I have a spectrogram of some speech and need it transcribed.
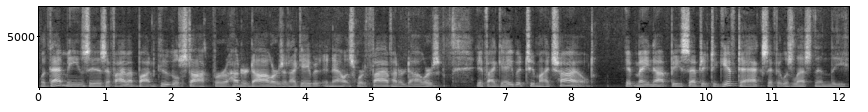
What that means is if I bought Google stock for $100 and I gave it, and now it's worth $500, if I gave it to my child, it may not be subject to gift tax if it was less than the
